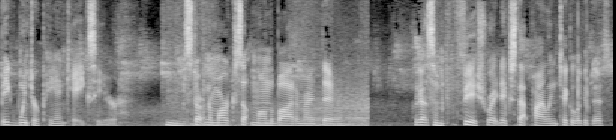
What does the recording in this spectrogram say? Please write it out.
big winter pancakes here. Hmm, starting to mark something on the bottom right there. I got some fish right next to that piling. Take a look at this.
